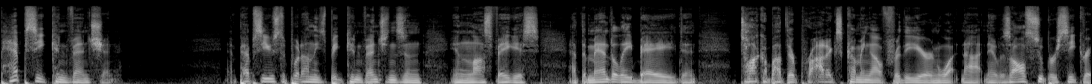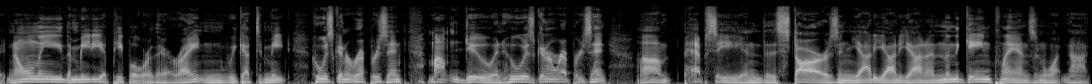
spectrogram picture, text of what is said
Pepsi convention. And Pepsi used to put on these big conventions in, in Las Vegas at the Mandalay Bay and talk about their products coming out for the year and whatnot. And it was all super secret, and only the media people were there, right? And we got to meet who was going to represent Mountain Dew and who was going to represent um, Pepsi and the stars and yada, yada, yada, and then the game plans and whatnot.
